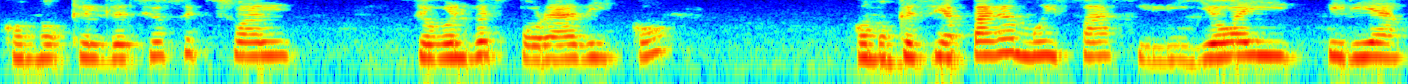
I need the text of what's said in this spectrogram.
como que el deseo sexual se vuelve esporádico, como que se apaga muy fácil. Y yo ahí diría,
